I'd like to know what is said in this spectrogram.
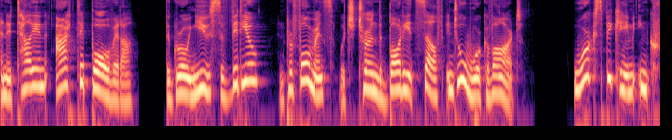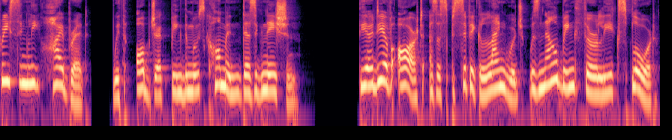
and Italian arte povera, the growing use of video and performance which turned the body itself into a work of art. Works became increasingly hybrid, with object being the most common designation. The idea of art as a specific language was now being thoroughly explored,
